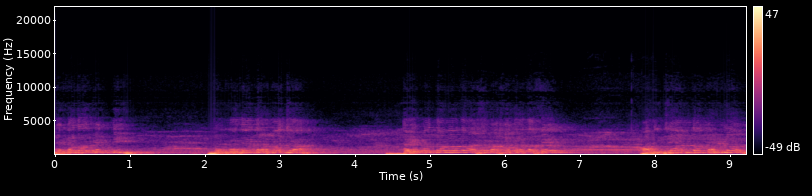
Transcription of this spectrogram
एखादा व्यक्ती एखाद्या धर्माच्या दैवतावर जर अशी भाषा करत असेल आणि जे आमचं घडलं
